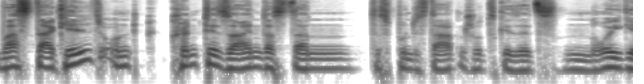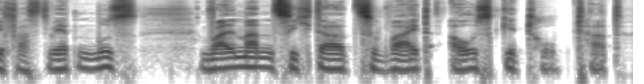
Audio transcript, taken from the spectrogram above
was da gilt und könnte sein, dass dann das Bundesdatenschutzgesetz neu gefasst werden muss, weil man sich da zu weit ausgetobt hat.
